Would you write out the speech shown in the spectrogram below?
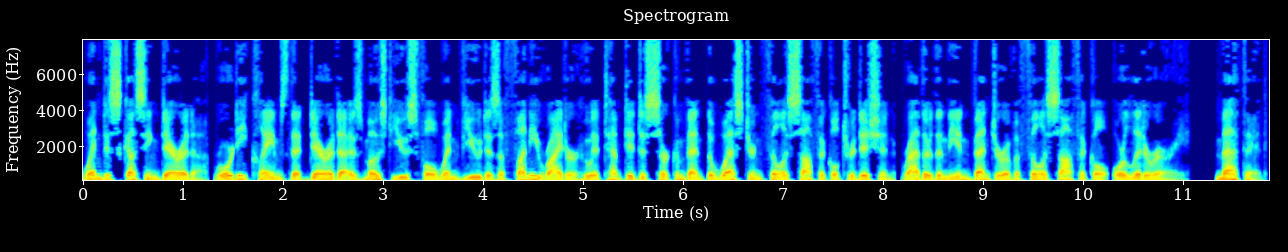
When discussing Derrida, Rorty claims that Derrida is most useful when viewed as a funny writer who attempted to circumvent the Western philosophical tradition, rather than the inventor of a philosophical or literary method.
